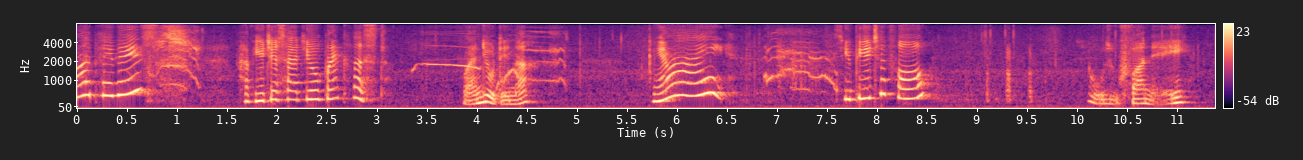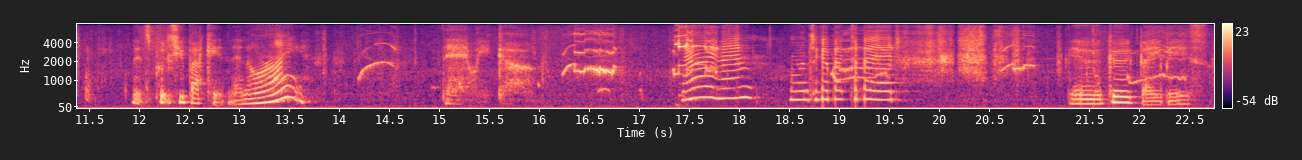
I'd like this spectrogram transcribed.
Hi babies. Have you just had your breakfast? And your dinner? You alright? Is you beautiful? Oh, it was all funny. Let's put you back in then, alright? There we go. Alright then, I want to go back to bed. Good, good babies.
